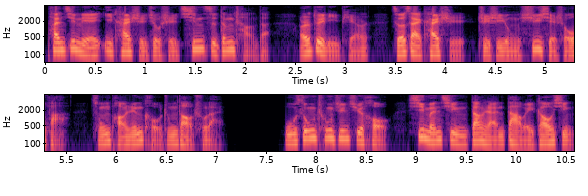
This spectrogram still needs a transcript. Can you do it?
潘金莲一开始就是亲自登场的。而对李瓶，则在开始只是用虚写手法从旁人口中道出来。武松充军去后，西门庆当然大为高兴，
